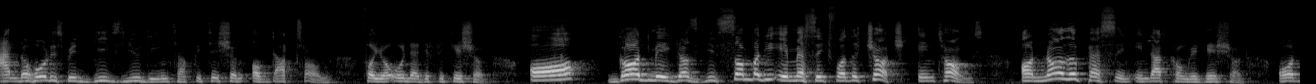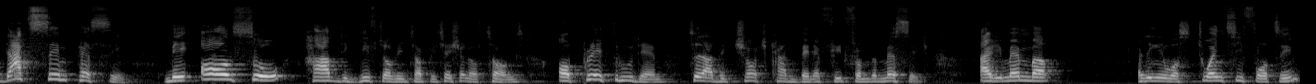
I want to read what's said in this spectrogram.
and the Holy Spirit gives you the interpretation of that tongue for your own edification. Or God may just give somebody a message for the church in tongues. Another person in that congregation or that same person may also have the gift of interpretation of tongues or pray through them so that the church can benefit from the message. I remember, I think it was 2014,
